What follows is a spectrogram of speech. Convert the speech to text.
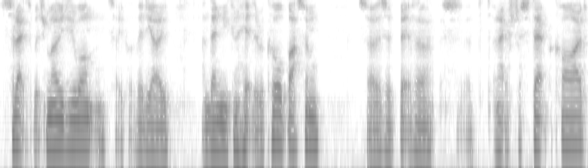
select which mode you want. So you put video and then you can hit the record button. So there's a bit of a, an extra step required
